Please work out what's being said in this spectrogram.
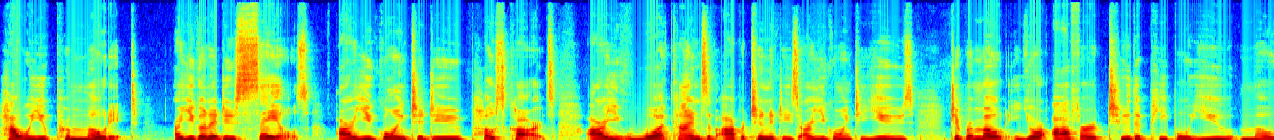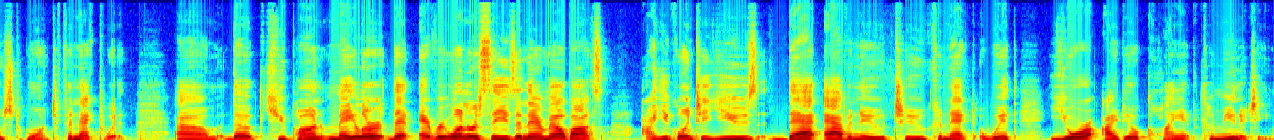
How will you promote it? Are you going to do sales? Are you going to do postcards? Are you what kinds of opportunities are you going to use to promote your offer to the people you most want to connect with? Um, the coupon mailer that everyone receives in their mailbox, are you going to use that avenue to connect with your ideal client community?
